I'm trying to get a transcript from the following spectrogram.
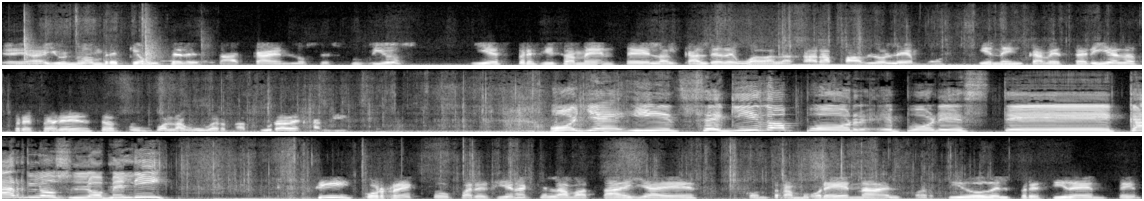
eh, hay un hombre que hoy se destaca en los estudios y es precisamente el alcalde de Guadalajara, Pablo Lemus, quien encabezaría las preferencias rumbo a la gubernatura de Jalisco. Oye, y seguido por, eh, por este Carlos Lomelí. Sí, correcto. Pareciera que la batalla es contra Morena, el partido del presidente,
